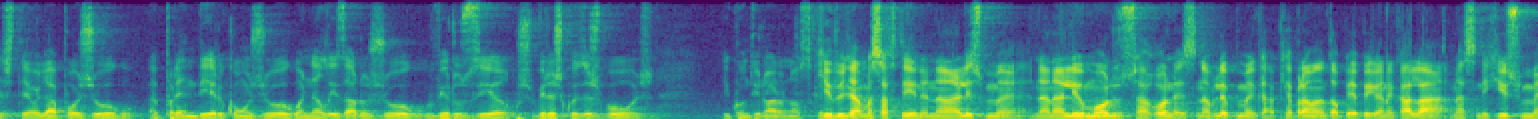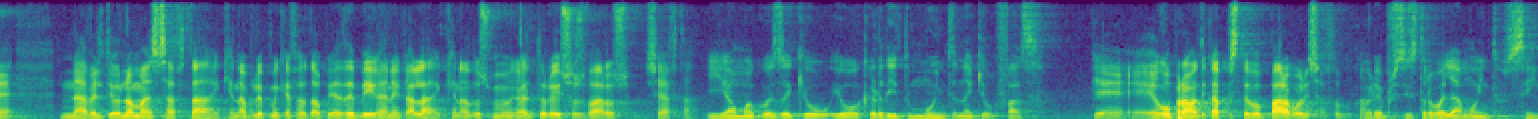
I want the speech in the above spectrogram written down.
este: é olhar para o jogo, aprender com o jogo, analisar o jogo, ver os erros, ver as coisas boas e continuar o nosso Και η caminho. δουλειά μας αυτή είναι να, αναλύσουμε, να αναλύουμε όλους τους αγώνες, να βλέπουμε κάποια πράγματα τα οποία πήγανε καλά, να συνεχίσουμε να βελτιωνόμαστε σε αυτά και να βλέπουμε και αυτά τα οποία δεν πήγανε καλά και να δώσουμε μεγαλύτερο ίσως βάρος σε αυτά. E é uma coisa que eu, eu acredito muito naquilo que faço. Και εγώ πραγματικά πιστεύω πάρα πολύ σε αυτό που κάνω. Agora é preciso trabalhar muito, sim.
